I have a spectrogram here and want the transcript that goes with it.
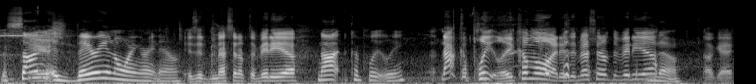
The sun Here's- is very annoying right now. Is it messing up the video? Not completely. Not completely. Come on. Is it messing up the video? No. Okay.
